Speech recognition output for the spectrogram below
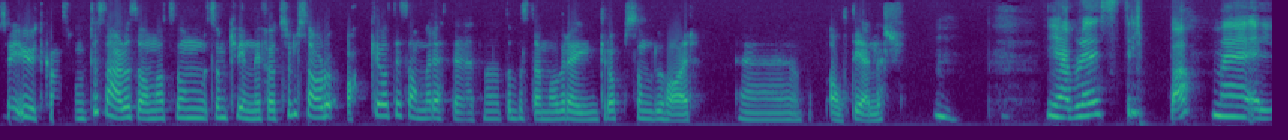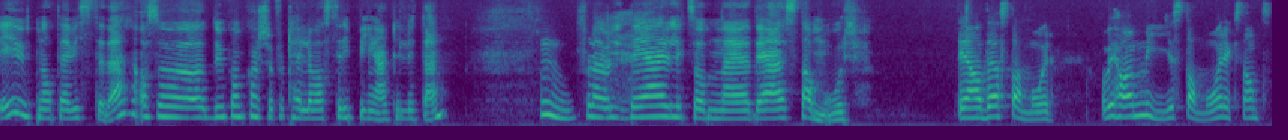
Så I utgangspunktet så er det sånn at som, som, kvinne i fødsel så har du akkurat de samme rettighetene til å bestemme over egen kropp som du har eh, alltid ellers. Mm. Jeg ble strippa med Ellie uten at jeg visste det. Altså, Du kan kanskje fortelle hva stripping er til lytteren? Mm. For det er, det er, litt sånn, eh, det er stammeord. Ja, det er stammeord. Og vi har mye stammeord. ikke sant?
